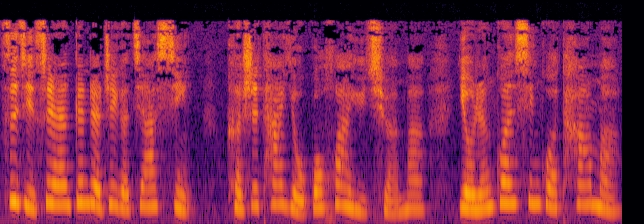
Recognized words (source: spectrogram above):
自己虽然跟着这个家姓，可是他有过话语权吗？有人关心过他吗？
